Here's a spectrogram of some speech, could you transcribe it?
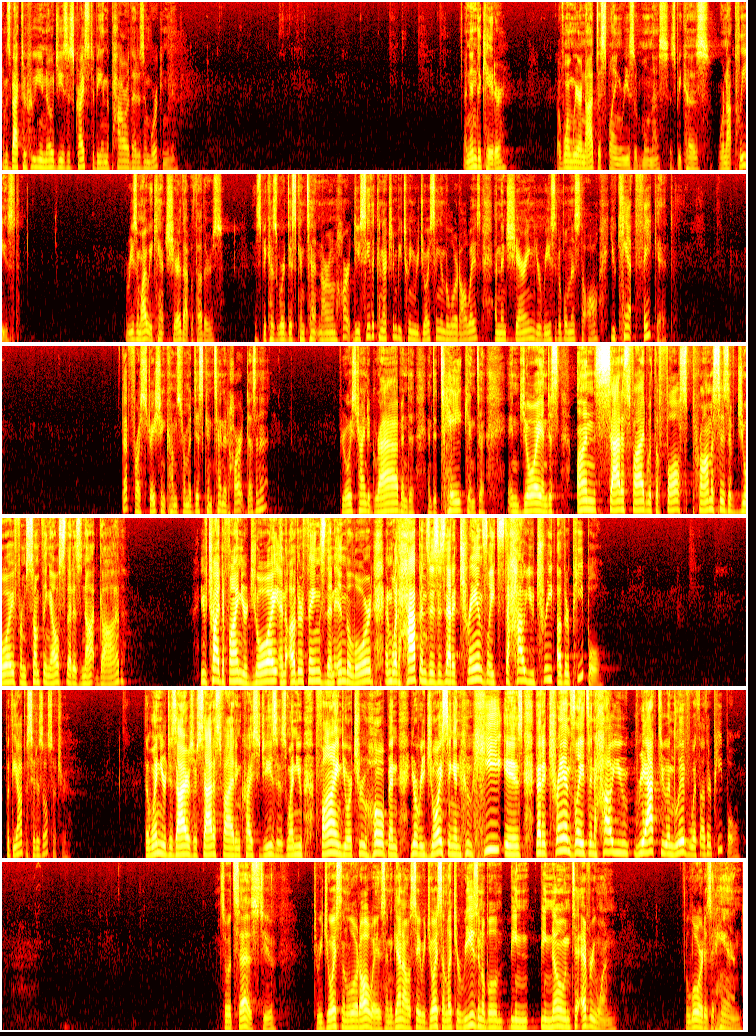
Comes back to who you know Jesus Christ to be and the power that is in work in you. An indicator of when we are not displaying reasonableness is because we're not pleased. The reason why we can't share that with others is because we're discontent in our own heart. Do you see the connection between rejoicing in the Lord always and then sharing your reasonableness to all? You can't fake it. That frustration comes from a discontented heart, doesn't it? If you're always trying to grab and to, and to take and to enjoy and just unsatisfied with the false promises of joy from something else that is not God. You've tried to find your joy in other things than in the Lord. And what happens is, is that it translates to how you treat other people. But the opposite is also true. That when your desires are satisfied in Christ Jesus, when you find your true hope and your rejoicing in who He is, that it translates in how you react to and live with other people. So it says to, to rejoice in the Lord always. And again, I will say, rejoice and let your reasonable be, be known to everyone. The Lord is at hand.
